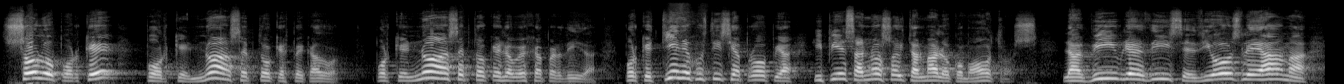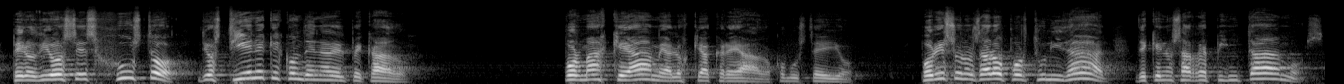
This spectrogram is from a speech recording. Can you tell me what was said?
¿Solo por qué? Porque no aceptó que es pecador, porque no aceptó que es la oveja perdida, porque tiene justicia propia y piensa no soy tan malo como otros. La Biblia dice, Dios le ama, pero Dios es justo. Dios tiene que condenar el pecado por más que ame a los que ha creado, como usted y yo. Por eso nos da la oportunidad de que nos arrepintamos,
